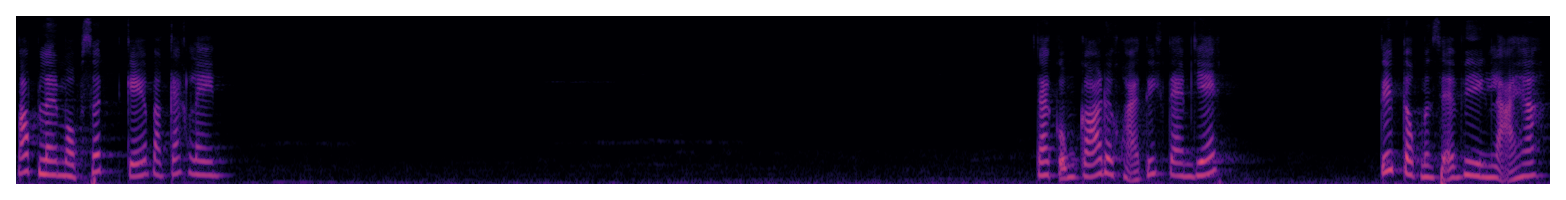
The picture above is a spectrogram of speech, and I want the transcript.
Móc lên một xích, kéo và cắt len. Ta cũng có được họa tiết tam giác. Tiếp tục mình sẽ viền lại ha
